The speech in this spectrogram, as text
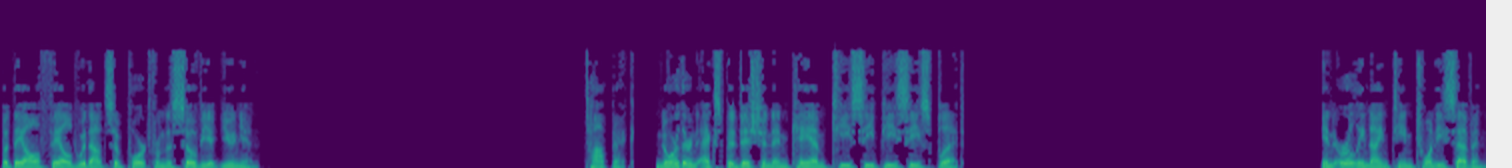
but they all failed without support from the Soviet Union. Northern Expedition and KMT-CPC split In early 1927,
